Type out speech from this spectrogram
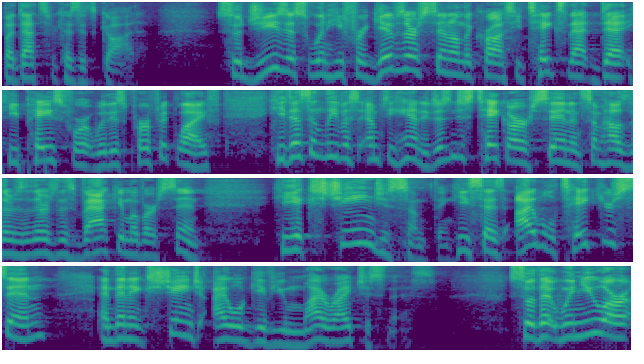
but that's because it's God. So, Jesus, when He forgives our sin on the cross, He takes that debt, He pays for it with His perfect life. He doesn't leave us empty handed. He doesn't just take our sin and somehow there's, there's this vacuum of our sin. He exchanges something. He says, I will take your sin, and then in exchange, I will give you my righteousness. So that when you are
